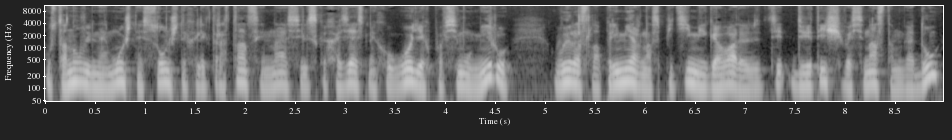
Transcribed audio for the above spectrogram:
Установленная мощность солнечных электростанций на сельскохозяйственных угодьях по всему миру выросла примерно с 5 мегаватт в 2018 году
